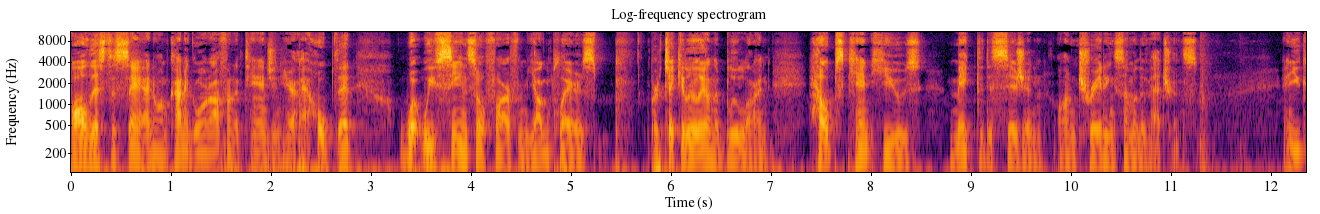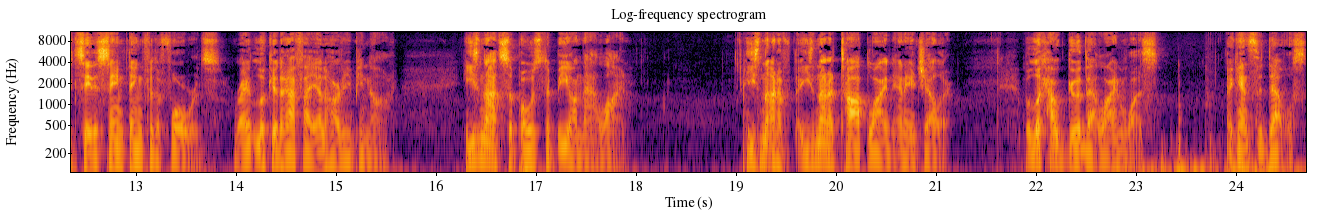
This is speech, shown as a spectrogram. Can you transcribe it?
all this to say, I know I'm kind of going off on a tangent here. I hope that what we've seen so far from young players, particularly on the blue line, helps Kent Hughes make the decision on trading some of the veterans. And you could say the same thing for the forwards, right? Look at Rafael Harvey Pinard. He's not supposed to be on that line. He's not a he's not a top line NHLer. But look how good that line was against the Devils.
